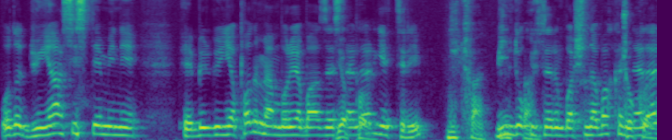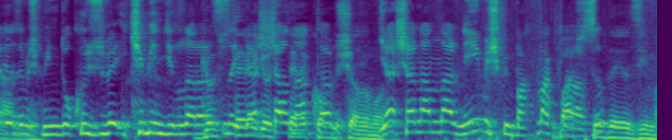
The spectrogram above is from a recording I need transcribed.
O da dünya sistemini e, bir gün yapalım ben buraya bazı eserler Yapalım. getireyim. Lütfen. lütfen. 1900'lerin başında bakın Çok neler önemli. yazılmış. 1900 ve 2000 yıllar arasında Göstere göstere yaşanan onu. yaşananlar neymiş bir bakmak Başlığı lazım da yazayım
